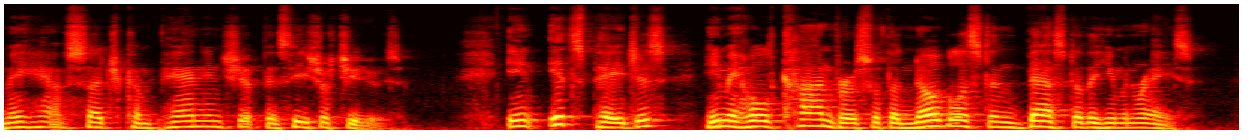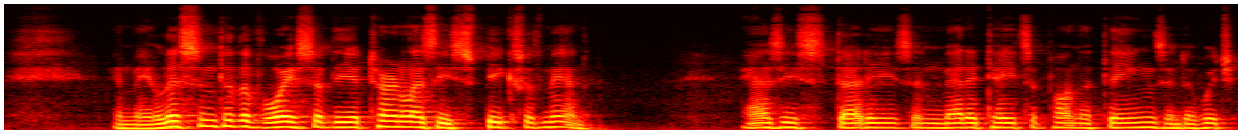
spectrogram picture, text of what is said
may have such companionship as he shall choose. In its pages, he may hold converse with the noblest and best of the human race, and may listen to the voice of the Eternal as he speaks with men, as he studies and meditates upon the things into which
